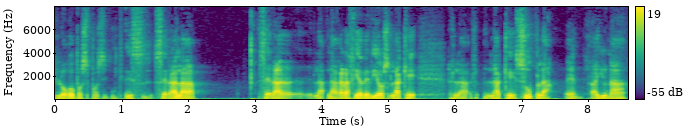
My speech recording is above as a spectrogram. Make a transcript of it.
luego pues, pues será la será la, gracia de Dios la que la, que supla ¿eh? hay una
